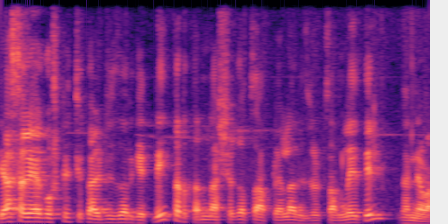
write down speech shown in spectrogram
या सगळ्या गोष्टीची काळजी जर घेतली तर तणनाशकाचा आपल्याला रिझल्ट चांगले येतील. धन्यवाद.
